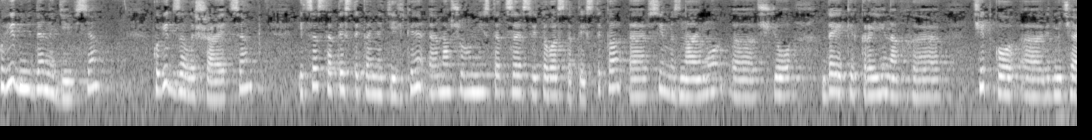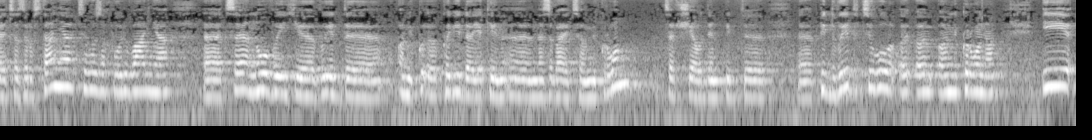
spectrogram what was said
Ковід ніде не дівся, ковід залишається. І це статистика не тільки е, нашого міста, це світова статистика. Е, Всі ми знаємо, е, що в деяких країнах чітко відмічається зростання цього захворювання. Це новий вид ковіда, який називається омікрон. Це ще один під, підвид цього омікрона. І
